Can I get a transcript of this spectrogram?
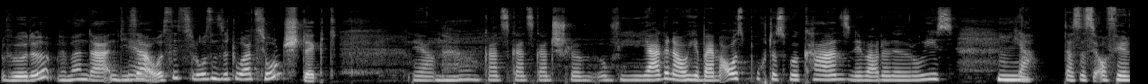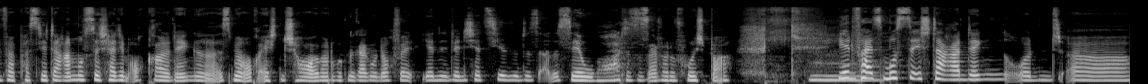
würde, wenn man da in dieser Ja. aussichtslosen Situation steckt. Ja, ganz, ganz, ganz schlimm. Irgendwie, ja genau, hier beim Ausbruch des Vulkans Nevado de Ruiz. Ja, das ist auf jeden Fall passiert. Daran musste ich halt eben auch gerade denken. Da ist mir auch echt ein Schauer über den Rücken gegangen. Und auch wenn, wenn ich jetzt hier so das alles sehe, wow, das ist einfach nur furchtbar. Jedenfalls musste ich daran denken und äh,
